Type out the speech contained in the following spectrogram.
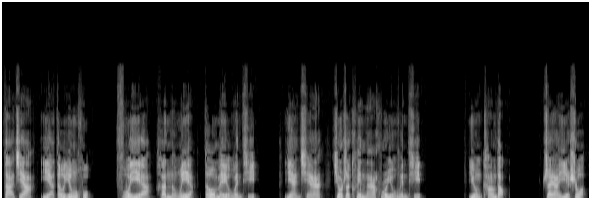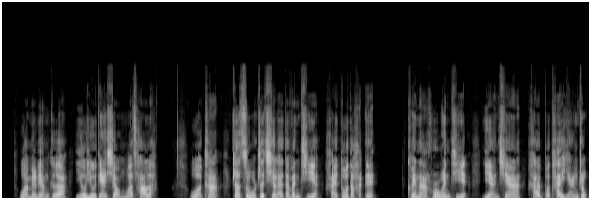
大家也都拥护，副业和农业都没有问题，眼前就是困难户有问题。”永康道。这样一说，我们两个又有点小摩擦了。我看这组织起来的问题还多得很，困难户问题眼前还不太严重。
